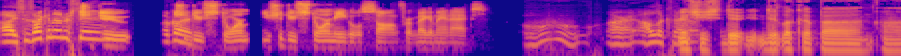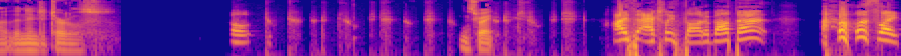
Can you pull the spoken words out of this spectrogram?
Uh, he says, "I can You should understand." do. oh, go You ahead. should do Storm. You should do Storm Eagle's song from Mega Man X. Ooh, all right. I'll look that Yes, up. you should do, you did look up uh, uh, the Ninja Turtles. Oh. That's right. I th- actually thought about that. I was like,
